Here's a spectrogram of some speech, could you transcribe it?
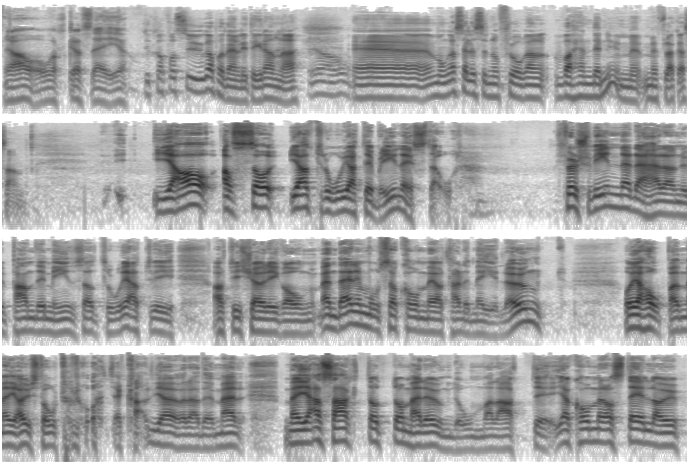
ja, vad ska jag säga? Du kan få suga på den lite grann. Ja. Eh, många ställer sig nog frågan, vad händer nu med, med Flacka Sand? Ja, alltså jag tror ju att det blir nästa år. Försvinner det här nu pandemin så tror jag att vi, att vi kör igång. Men däremot så kommer jag att ta det mer lugnt. Och jag hoppas, men jag har ju svårt att tro att jag kan göra det. Men, men jag har sagt åt de här ungdomarna att eh, jag kommer att ställa upp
